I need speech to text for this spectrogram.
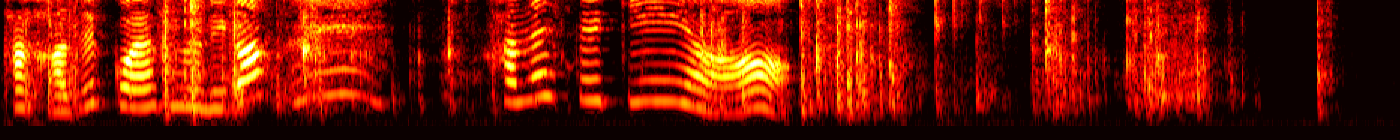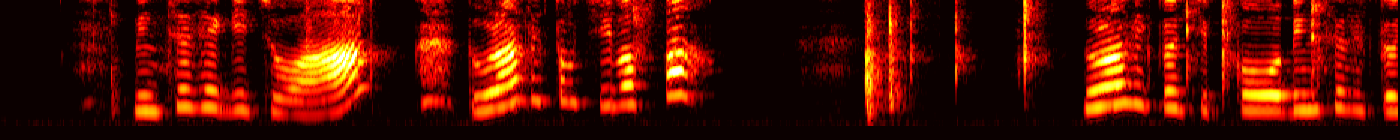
다 가질 거야, 소율이가? 하늘색이에요. 민트색이 좋아? 노란색도 집었어? 노란색도 집고 민트색도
